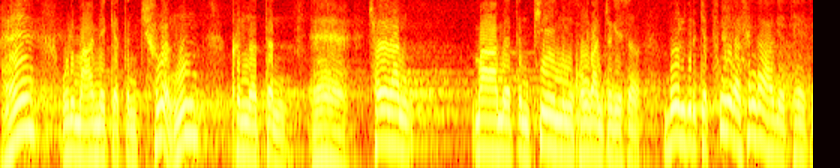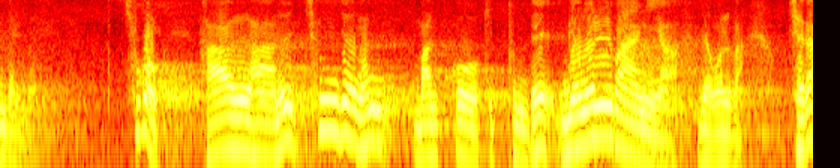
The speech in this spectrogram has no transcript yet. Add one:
에? 우리 마음에 꼈던 추는 그런 어떤 에, 조용한 마음의 어떤 비어 있는 공간 쪽에서 뭘 그렇게 풍요가 생각하게 되어진다 이 말이에요. 추공 가을 하늘 청정한 맑고 깊은데 명월광이야 명월광. 제가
